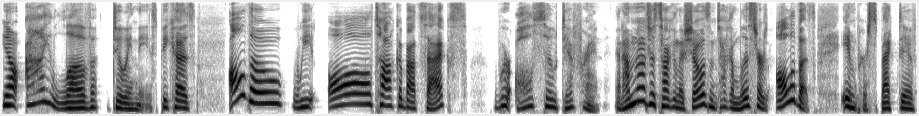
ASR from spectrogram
You know, I love doing these because although we all talk about sex, we're all so different. And I'm not just talking the shows, I'm talking listeners, all of us in perspective,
